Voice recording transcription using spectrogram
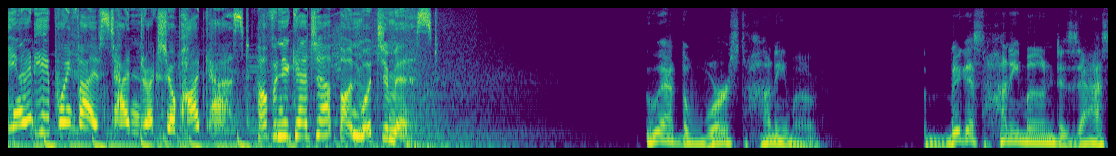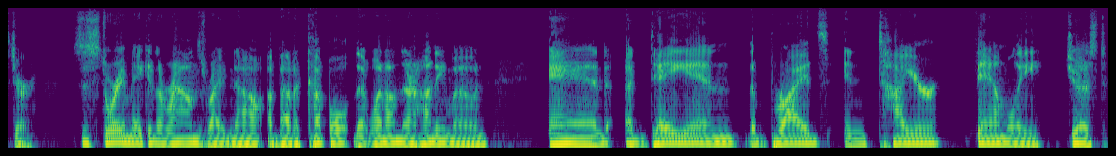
B98.5's Tad and Drex Show podcast, helping you catch up on what you missed. Who had the worst honeymoon? The biggest honeymoon disaster. It's a story making the rounds right now about a couple that went on their honeymoon and a day in, the bride's entire family just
